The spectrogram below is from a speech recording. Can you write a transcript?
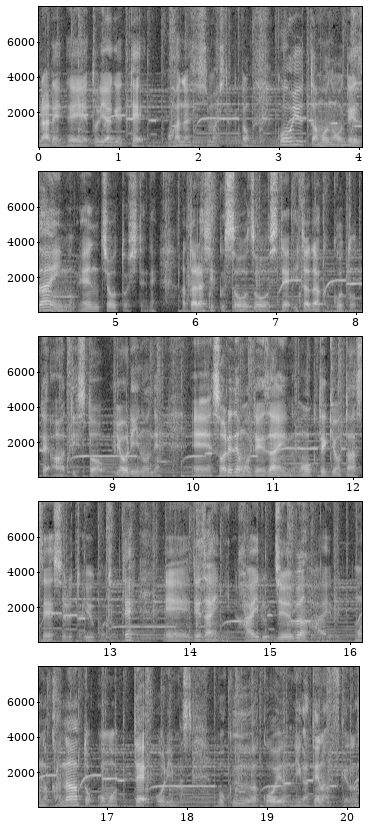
られ、えー、取り上げてお話ししましたけどこういったものをデザインの延長としてね新しく想像していただくことってアーティストよりのね、えー、それでもデザインの目的を達成するということで、えー、デザインに入る十分入るものかなと思っております。僕はこういうの苦手なんですけどね。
